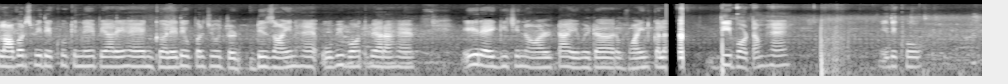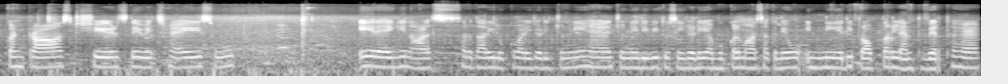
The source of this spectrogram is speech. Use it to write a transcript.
ਫਲਾਵਰਸ ਵੀ ਦੇਖੋ ਕਿੰਨੇ ਪਿਆਰੇ ਹੈ। ਗਲੇ ਦੇ ਉੱਪਰ ਜੋ ਡਿਜ਼ਾਈਨ ਹੈ, ਉਹ ਵੀ ਬਹੁਤ ਪਿਆਰਾ ਹੈ। ਇਹ ਰਹੇਗੀ ਜੀ ਨਾਲ 2.5 ਮੀਟਰ ਵਾਈਨ ਕਲਰ ਦੀ ਬਾਟਮ ਹੈ। ਇਹ ਦੇਖੋ ਕੰਟਰਾਸਟ ਸ਼ੇਡਸ ਦੇ ਵਿੱਚ ਹੈ ਇਹ ਸੂਟ। ਇਹ ਰਹੇਗੀ ਨਾਲ ਸਰਦਾਰੀ ਲੁੱਕ ਵਾਲੀ ਜਿਹੜੀ ਚੁੰਨੀ ਹੈ। ਚੁੰਨੀ ਦੀ ਵੀ ਤੁਸੀਂ ਜਿਹੜੀ ਆ ਬੁੱਕਲ ਮਾਰ ਸਕਦੇ ਹੋ। ਇੰਨੀ ਇਹਦੀ ਪ੍ਰੋਪਰ ਲੈਂਥ ਵਿਰਥ ਹੈ।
